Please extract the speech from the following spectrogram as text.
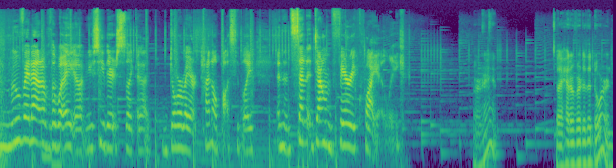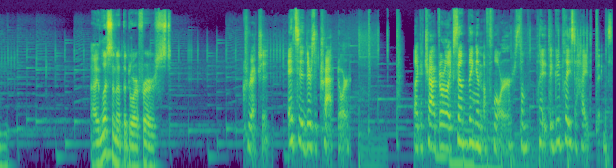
move it out of the way. Uh, you see there's like a doorway or tunnel possibly, and then set it down very quietly. All right. So I head over to the door and I listen at the door first. correction. It's a, there's a trapdoor. Like a trapdoor, like something in the floor. Some pla- a good place to hide things.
